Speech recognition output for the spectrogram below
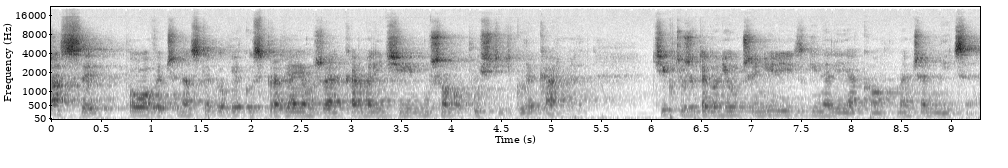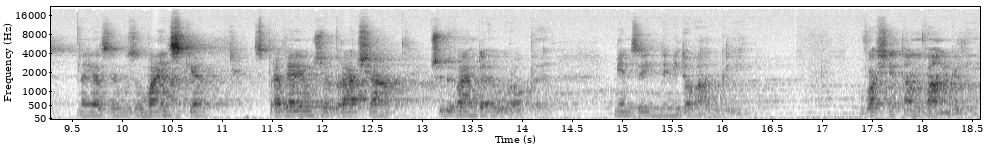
czasy połowy XIII wieku sprawiają, że karmelici muszą opuścić górę Karmel. Ci, którzy tego nie uczynili, zginęli jako męczennicy. Najazdy muzułmańskie sprawiają, że bracia przybywają do Europy, między innymi do Anglii. Właśnie tam w Anglii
